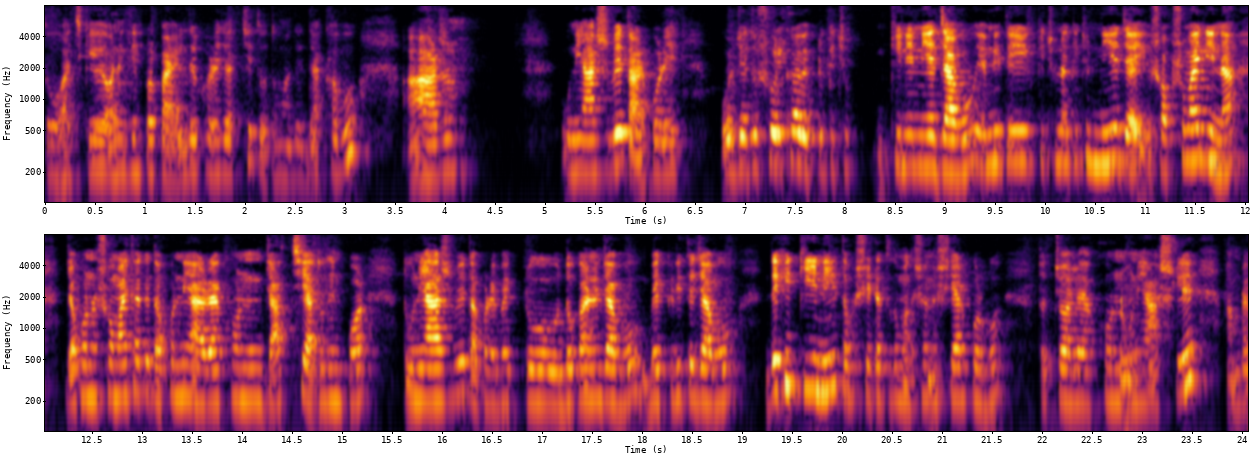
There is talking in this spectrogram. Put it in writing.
তো আজকে অনেকদিন পর পায়েলদের ঘরে যাচ্ছি, তো তোমাদের দেখাবো। আর উনি আসবে, তারপরে ওর যেহেতু শোল খারাপ একটু কিছু কিনে নিয়ে যাব। এমনিতেই কিছু না কিছু নিয়ে যাই, সব সময় নিই না। যখন সময় থাকে তখন নিই, আর এখন যাচ্ছি এতদিন পর। তো উনি আসবে, তারপরে একটু দোকানে যাব বেকারিতে যাব। দেখি কী নিই তবে সেটা তো তোমাদের সঙ্গে শেয়ার করব। তো চলো এখন উনি আসলে আমরা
